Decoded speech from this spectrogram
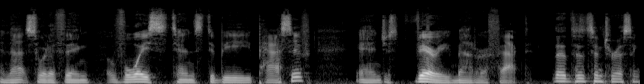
and that sort of thing, voice tends to be passive and just very matter of fact. That, that's interesting.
